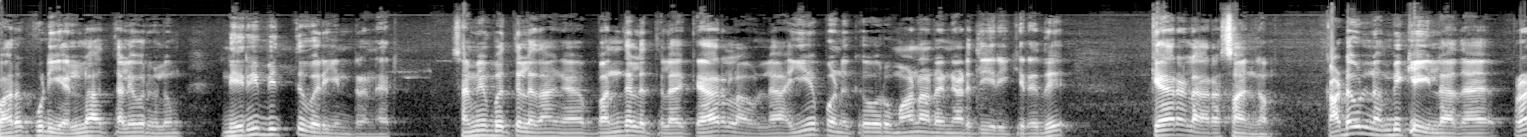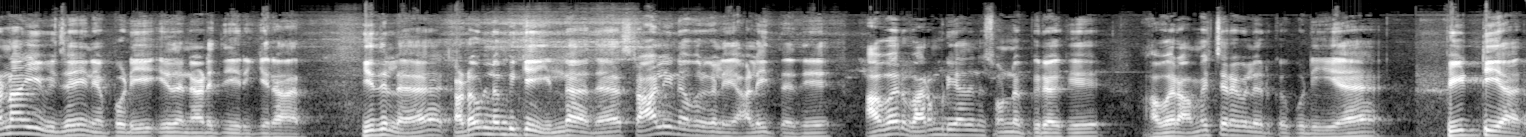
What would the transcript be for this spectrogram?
வரக்கூடிய எல்லா தலைவர்களும் நிரூபித்து வருகின்றனர். சமீபத்தில் தாங்க பந்தளத்தில் கேரளாவில் ஐயப்பனுக்கு ஒரு மாநாடு நடத்தி இருக்கிறது கேரள அரசாங்கம். கடவுள் நம்பிக்கை இல்லாத பிரணாயி விஜயன் எப்படி இதை நடத்தி இருக்கிறார்? இதில் கடவுள் நம்பிக்கை இல்லாத ஸ்டாலின் அவர்களை அழைத்தது அவர் வர முடியாதுன்னு சொன்ன பிறகு அவர் அமைச்சரவையில் இருக்கக்கூடிய பிடிஆர்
